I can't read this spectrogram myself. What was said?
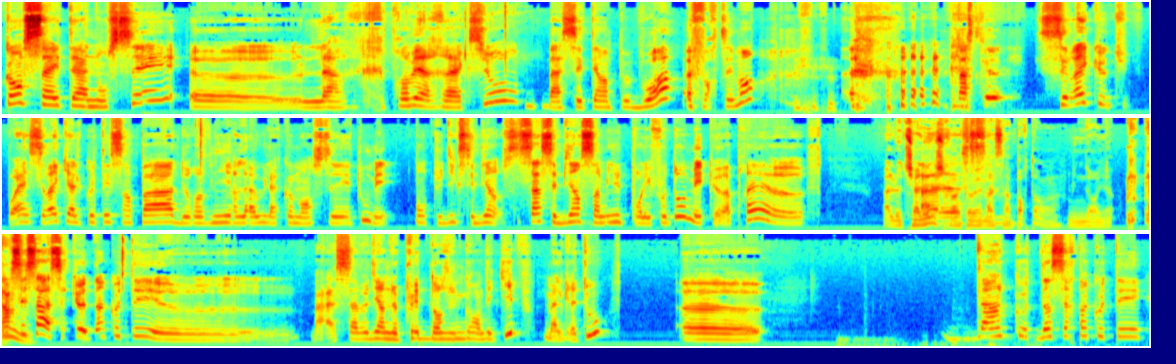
Quand ça a été annoncé, euh, la première réaction, bah, c'était un peu bois, forcément. Parce que c'est vrai que tu, ouais, c'est vrai qu'il y a le côté sympa de revenir là où il a commencé et tout, mais bon, tu dis que c'est bien, ça c'est bien 5 minutes pour les photos, mais qu'après, euh, Bah, le challenge Euh, sera quand même ça assez important, hein, mine de rien. Alors c'est ça, c'est que d'un côté, euh, bah, ça veut dire ne plus être dans une grande équipe, malgré tout. Euh, D'un certain côté,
